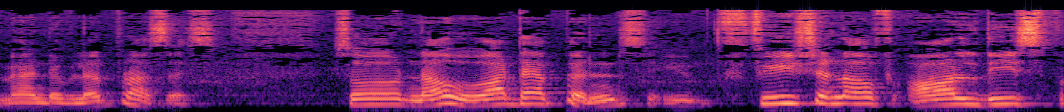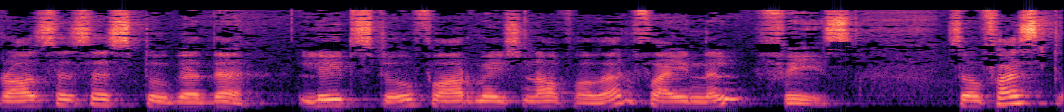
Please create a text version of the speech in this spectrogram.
mandibular process. So now what happens, fusion of all these processes together leads to formation of our final face. So first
